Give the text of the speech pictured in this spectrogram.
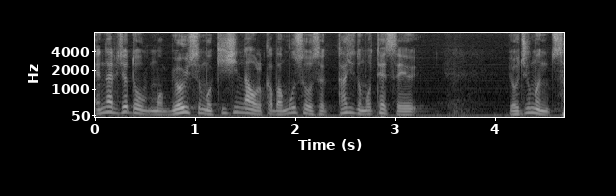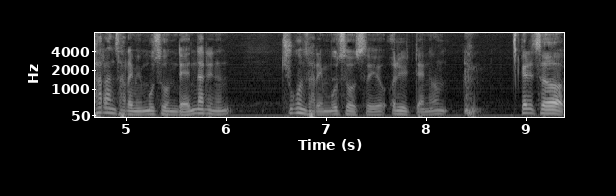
옛날에 저도 뭐 묘 있으면 뭐 귀신 나올까봐 무서워서 가지도 못했어요. 요즘은 살한 사람이 무서운데 옛날에는 죽은 사람이 무서웠어요. 어릴 때는. 그래서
